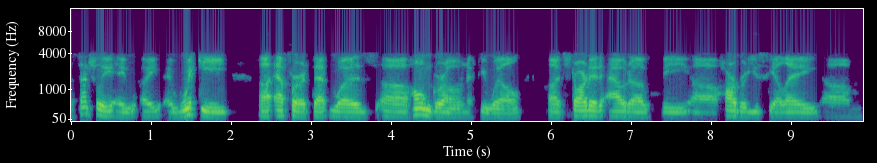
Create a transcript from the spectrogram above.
essentially a, a, a wiki uh, effort that was uh, homegrown, if you will. Uh, it started out of the uh, Harbor UCLA um,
